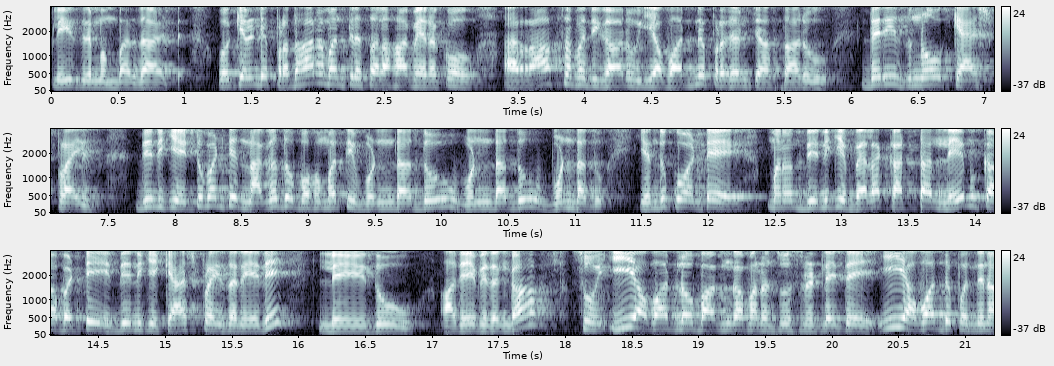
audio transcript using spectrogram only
ప్లీజ్ రిమెంబర్ దట్ ఓకేనండి ప్రధానమంత్రి సలహా మేరకు రాష్ట్రపతి గారు ఈ అవార్డుని ప్రజెంట్ చేస్తారు. There is no cash prize దీనికి ఎటువంటి నగదు బహుమతి ఉండదు ఉండదు ఉండదు. ఎందుకు అంటే మనం దీనికి వెల కట్టలేము కాబట్టి దీనికి క్యాష్ ప్రైజ్ అనేది లేదు. అదేవిధంగా సో ఈ అవార్డులో భాగంగా మనం చూసినట్లయితే ఈ అవార్డు పొందిన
